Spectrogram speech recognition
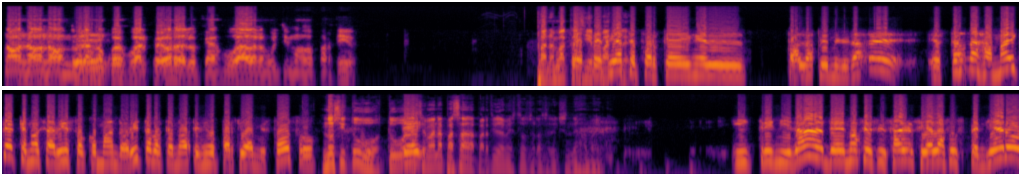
No, no, no, Honduras Eh, no puede jugar peor de lo que ha jugado en los últimos dos partidos. Panamá casi pues, empata. fíjate, porque en el para las preliminares está una Jamaica que no se ha visto cómo anda ahorita porque no ha tenido partido amistoso. No, sí tuvo, tuvo la semana pasada partido amistoso la selección de Jamaica. Y Trinidad, de, no sé si saben si ya la suspendieron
